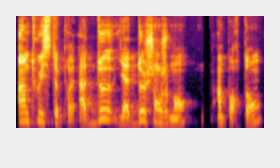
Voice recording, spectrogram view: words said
un twist près. À deux, il y a deux changements importants,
